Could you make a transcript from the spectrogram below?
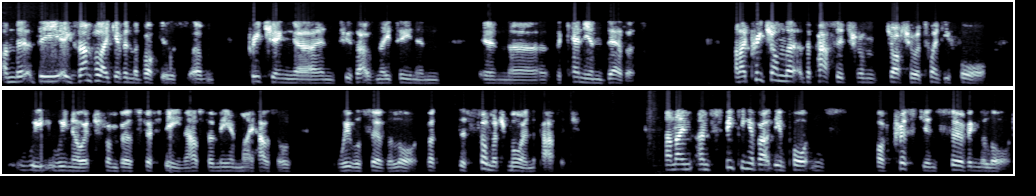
And the the example I give in the book is um, preaching uh, in 2018 in in uh, the Kenyan desert, and I preach on the the passage from Joshua 24. We we know it from verse 15. As for me and my household, we will serve the Lord. But there's so much more in the passage, and I'm I'm speaking about the importance of Christians serving the Lord.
